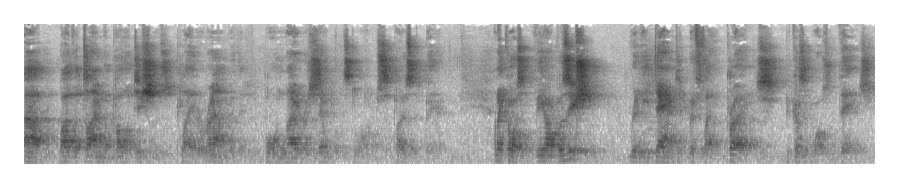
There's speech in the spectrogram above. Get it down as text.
Uh, by the time the politicians had played around with it, it bore no resemblance to what it was supposed to bear. And of course, the opposition really damned it with faint praise because it wasn't theirs.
